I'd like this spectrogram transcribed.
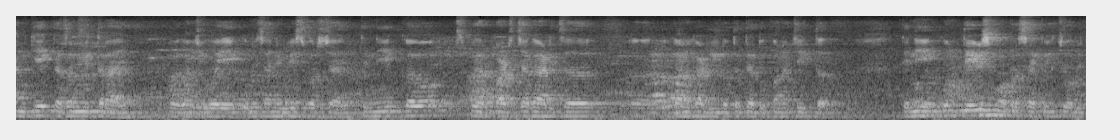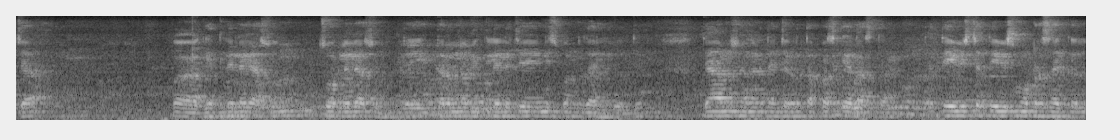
आणखी एक त्याचा मित्र आहे. दोघांची वय एकोणीस आणि वीस वर्ष आहे. त्यांनी एक स्पेअर पार्ट्सच्या गाडीचं दुकान काढलेलं होतं त्या दुकानाच्या इथं. त्यांनी एकूण तेवीस मोटरसायकल चोरीच्या घेतलेले असून चोरलेले असून ते इतरांना विकलेल्याचे निष्पन्न झालेले होते. त्या अनुषंगाने त्यांच्याकडे तपास केला असता. त्या तेवीसच्या तेवीस मोटरसायकल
